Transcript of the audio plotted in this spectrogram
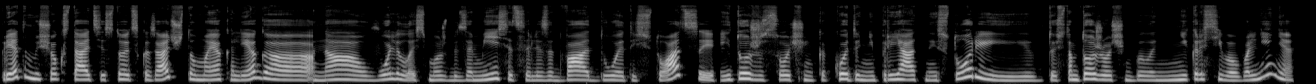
При этом еще, кстати, стоит сказать, что моя коллега, она уволилась может быть, за месяц или за два до этой ситуации, и тоже с очень какой-то неприятной историей, то есть там тоже очень было некрасивое увольнение,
